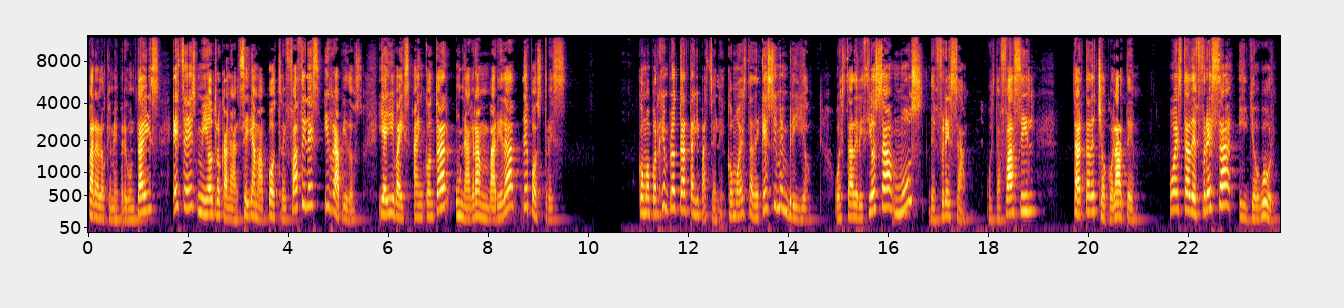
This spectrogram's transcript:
Para los que me preguntáis, este es mi otro canal, se llama Postres Fáciles y Rápidos y allí vais a encontrar una gran variedad de postres. Como por ejemplo tartas y pasteles, como esta de queso y membrillo, o esta deliciosa mousse de fresa, o esta fácil tarta de chocolate, o esta de fresa y yogur.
